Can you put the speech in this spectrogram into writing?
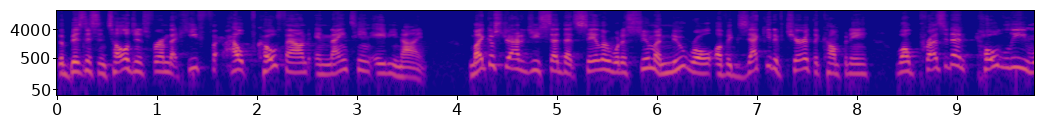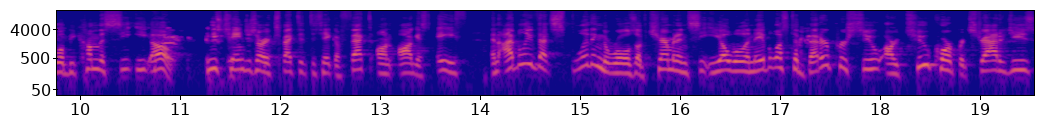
the business intelligence firm that he f- helped co found in 1989. MicroStrategy said that Saylor would assume a new role of executive chair at the company, while President Phong Le will become the CEO. These changes are expected to take effect on August 8th. And I believe that splitting the roles of chairman and CEO will enable us to better pursue our two corporate strategies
